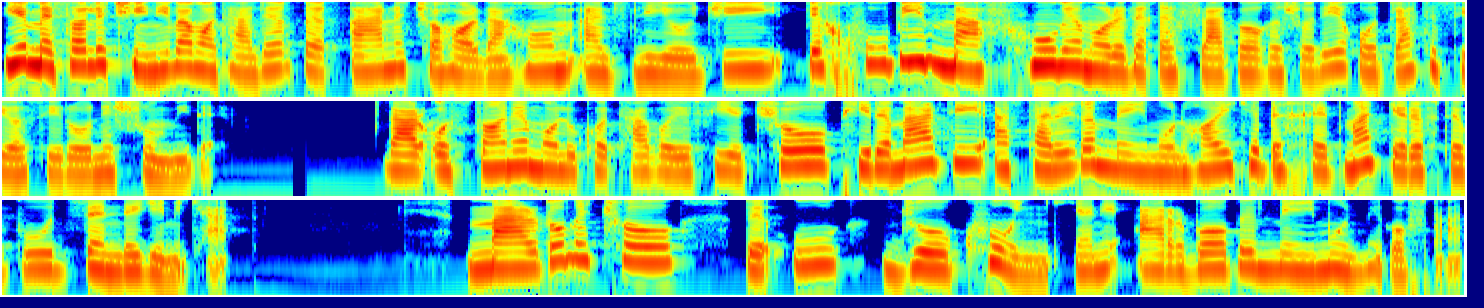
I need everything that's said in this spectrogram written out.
یه مثال چینی و متعلق به قرن چهاردهم از لیوجی به خوبی مفهوم مورد قفلت واقع شده قدرت سیاسی رو نشون میده. در استان ملوک و توایفی چو پیرمردی از طریق میمونهایی که به خدمت گرفته بود زندگی می‌کرد. مردم چو به او جوکونگ یعنی ارباب میمون می‌گفتند.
